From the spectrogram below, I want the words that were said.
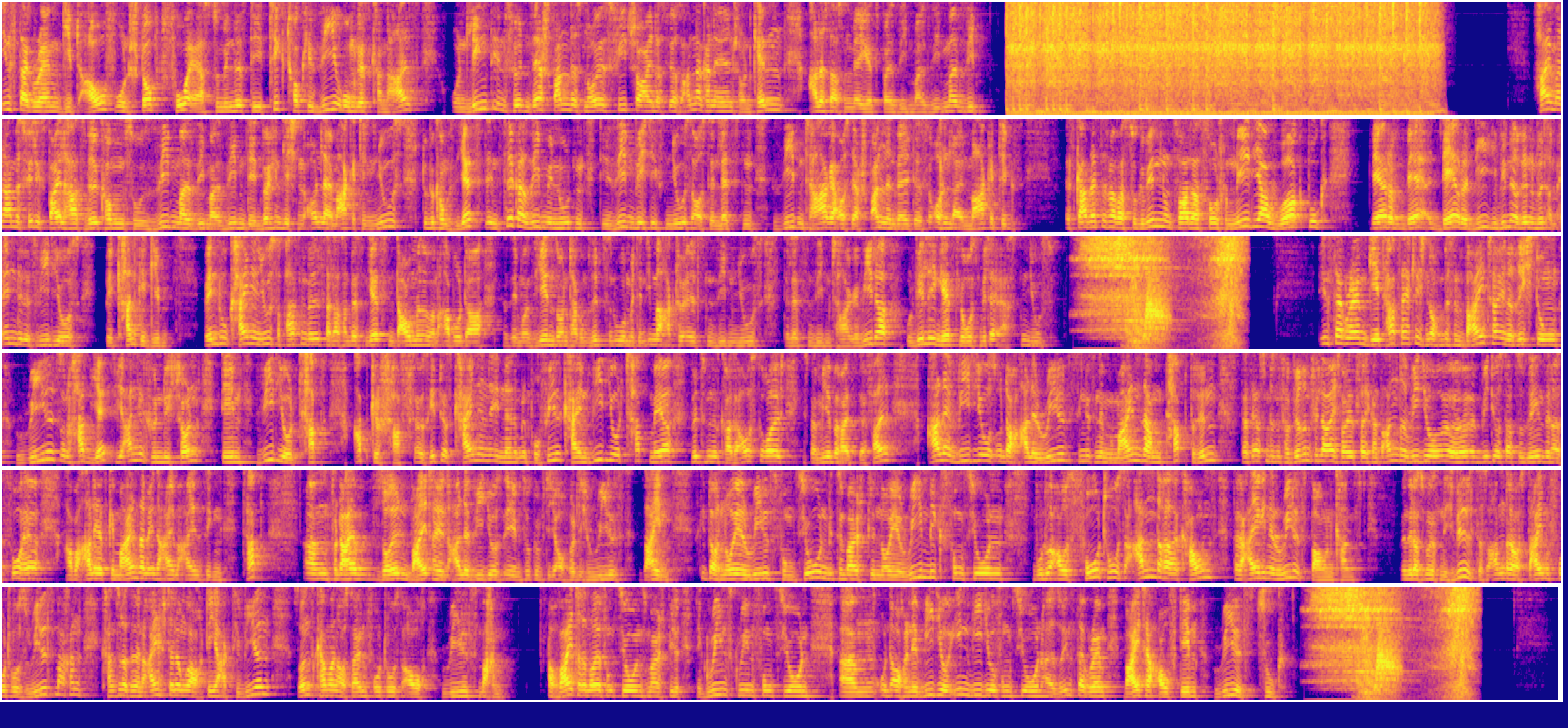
Instagram gibt auf und stoppt vorerst zumindest die TikTokisierung des Kanals. Und LinkedIn führt ein sehr spannendes neues Feature ein, das wir aus anderen Kanälen schon kennen. Alles das sind wir jetzt bei 7x7x7. Hi, mein Name ist Felix Beilharz. Willkommen zu 7x7x7, den wöchentlichen Online-Marketing-News. Du bekommst jetzt in circa sieben Minuten die sieben wichtigsten News aus den letzten sieben Tagen aus der spannenden Welt des Online-Marketings. Es gab letztes Mal was zu gewinnen und zwar das Social Media Workbook. Wer, wer, der oder die Gewinnerin wird am Ende des Videos bekannt gegeben. Wenn du keine News verpassen willst, dann lass am besten jetzt einen Daumen oder ein Abo da. Dann sehen wir uns jeden Sonntag um 17 Uhr mit den immer aktuellsten sieben News der letzten sieben Tage wieder. Und wir legen jetzt los mit der ersten News. Instagram geht tatsächlich noch ein bisschen weiter in Richtung Reels und hat jetzt, wie angekündigt schon, den Video-Tab abgeschafft. Also es gibt jetzt keinen in deinem Profil, kein Video-Tab mehr, wird zumindest gerade ausgerollt, ist bei mir bereits der Fall. Alle Videos und auch alle Reels sind jetzt in einem gemeinsamen Tab drin. Das ist erst ein bisschen verwirrend vielleicht, weil jetzt vielleicht ganz andere Video, äh, Videos da zu sehen sind als vorher, aber alle jetzt gemeinsam in einem einzigen Tab. Ähm, von daher sollen weiterhin alle Videos eben zukünftig auch wirklich Reels sein. Es gibt auch neue Reels-Funktionen, wie zum Beispiel neue Remix-Funktionen, wo du aus Fotos anderer Accounts deine eigenen Reels bauen kannst. Wenn du das übrigens nicht willst, dass andere aus deinen Fotos Reels machen, kannst du das in deiner Einstellung auch deaktivieren. Sonst kann man aus deinen Fotos auch Reels machen. Auch weitere neue Funktionen, zum Beispiel eine Greenscreen-Funktion ähm, und auch eine Video-in-Video-Funktion, also Instagram, weiter auf dem Reels-Zug.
